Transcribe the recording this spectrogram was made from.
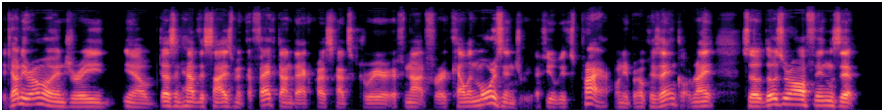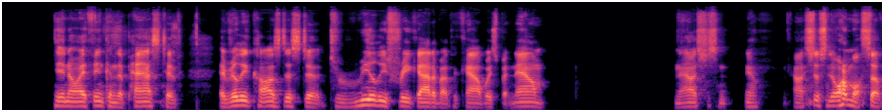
the Tony Romo injury, you know, doesn't have the seismic effect on Dak Prescott's career if not for Kellen Moore's injury a few weeks prior when he broke his ankle, right? So those are all things that, you know, I think in the past have have really caused us to to really freak out about the Cowboys. But now, now it's just you know, now it's just normal. So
